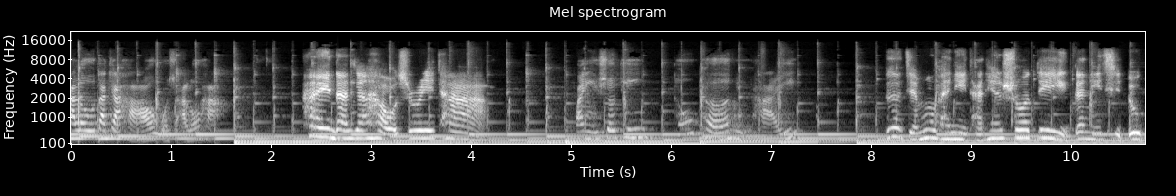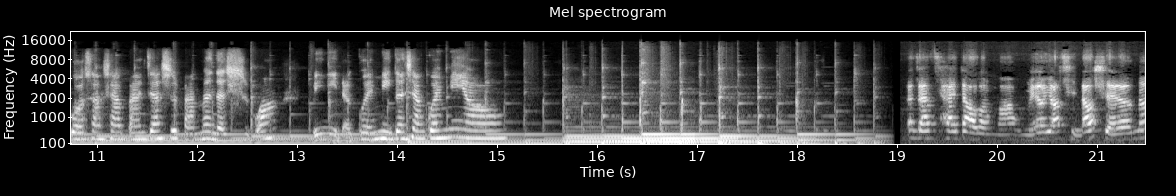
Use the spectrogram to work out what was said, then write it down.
Hello，大家好，我是阿罗哈。嗨，大家好，我是 Rita，欢迎收听《偷壳女孩》这个节目，陪你谈天说地，跟你一起度过上下班家事烦闷的时光，比你的闺蜜更像闺蜜哦。大家猜到了吗？我们要邀请到谁了呢？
